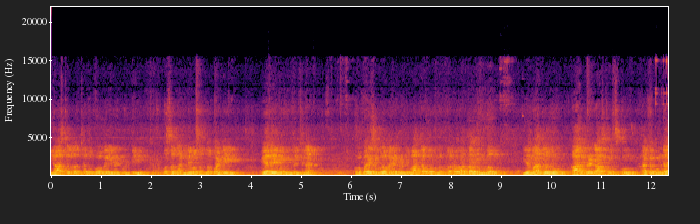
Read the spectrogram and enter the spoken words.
ఈ హాస్టల్లో చదువుకోగలిగినటువంటి వసతి అన్ని వసతులతో పాటు పేదరికం నుంచి వచ్చిన ఒక పరిశుభ్రమైనటువంటి వాతావరణంలో వాతావరణంలో ఏమాత్రము కార్పొరేట్ హాస్టల్స్కు తగ్గకుండా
